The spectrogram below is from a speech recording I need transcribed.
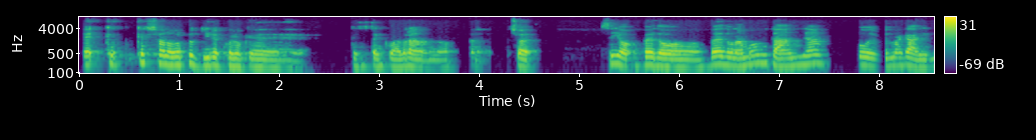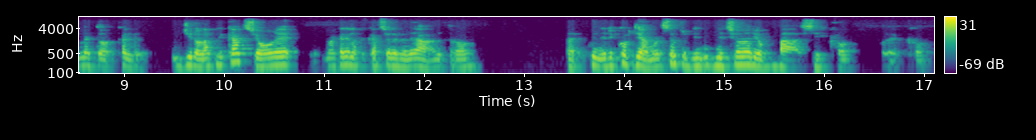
e che, che sanno proprio dire quello che, che si sta inquadrando. Cioè, se io vedo, vedo una montagna, poi magari metto, giro l'applicazione, magari l'applicazione vede altro. Eh, quindi ricordiamo, è sempre un dizionario basico. Ecco.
